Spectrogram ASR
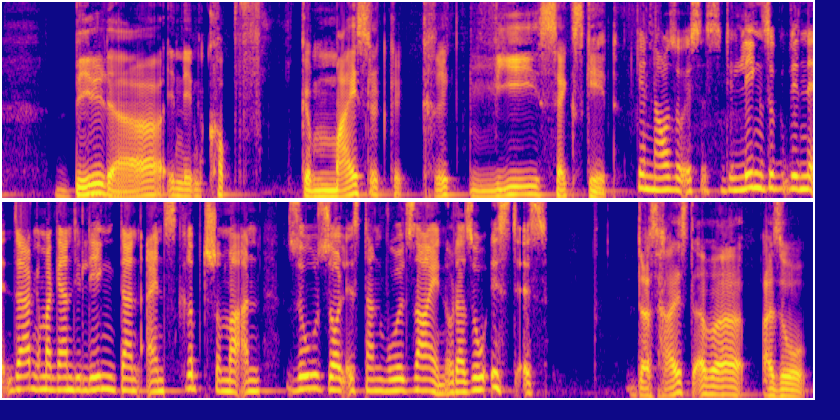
Bilder in den Kopf gemeißelt gekriegt, wie Sex geht. Genau so ist es. Die legen so, wir ne- sagen immer gern, die legen dann ein Skript schon mal an. So soll es dann wohl sein oder so ist es. Das heißt aber, also,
